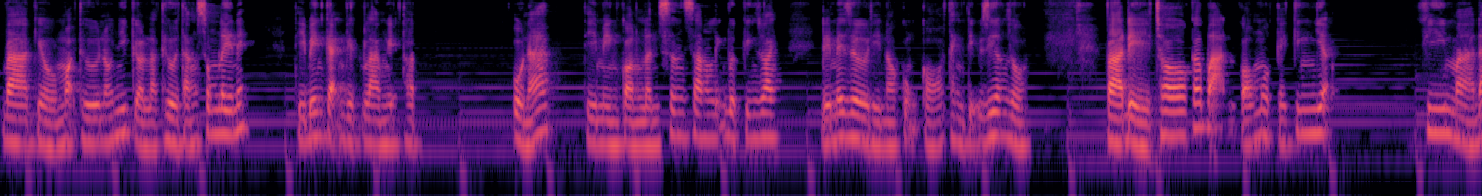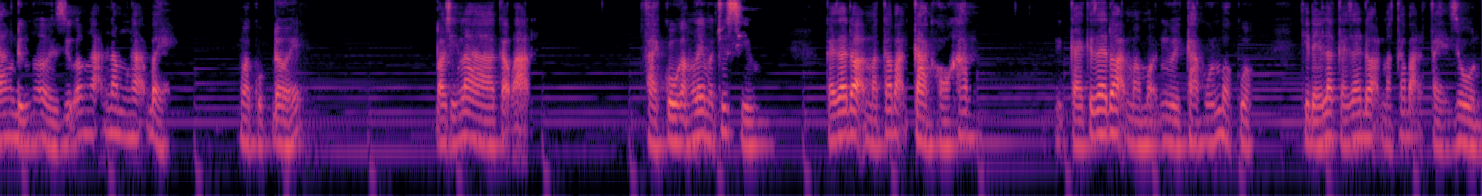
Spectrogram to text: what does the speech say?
Và kiểu mọi thứ nó như kiểu là thừa thắng sông lên ấy. Thì bên cạnh việc làm nghệ thuật, ổn áp thì mình còn lấn sân sang lĩnh vực kinh doanh. Đến bây giờ thì nó cũng có thành tựu riêng rồi. Và để cho các bạn có một cái kinh nghiệm khi mà đang đứng ở giữa ngã năm ngã bảy ngoài cuộc đời ấy, đó chính là các bạn phải cố gắng lên một chút xíu. Cái giai đoạn mà các bạn càng khó khăn cái cái giai đoạn mà mọi người càng muốn bỏ cuộc thì đấy là cái giai đoạn mà các bạn phải dồn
